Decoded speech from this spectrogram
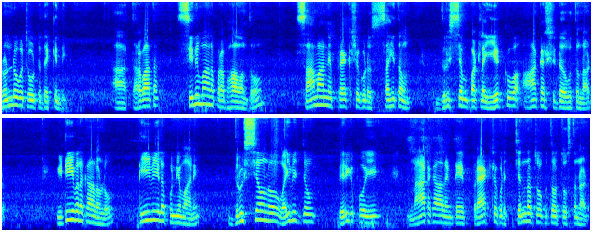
రెండవ చోటు దక్కింది. ఆ తర్వాత సినిమాల ప్రభావంతో సామాన్య ప్రేక్షకుడు సహితం దృశ్యం పట్ల ఎక్కువ ఆకర్షితుడవుతున్నాడు. ఇటీవల కాలంలో టీవీల పుణ్యమాని దృశ్యంలో వైవిధ్యం పెరిగిపోయి నాటకాలంటే ప్రేక్షకుడు చిన్న చూపుతో చూస్తున్నాడు.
